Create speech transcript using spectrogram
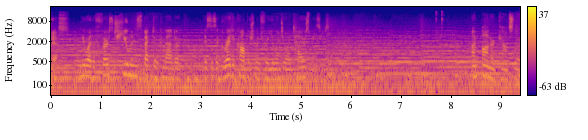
Yes. You are the first human Spectre, Commander. This is a great accomplishment for you and your entire species. I'm honored, Councilor.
